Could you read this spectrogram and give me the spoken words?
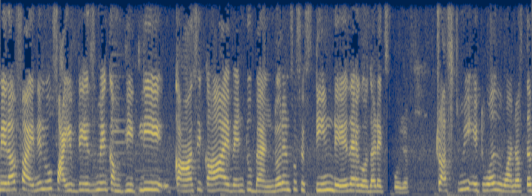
मेरा फाइनल वो फाइव डेज़ में कम्प्लीटली कहाँ से कहा I went to Bangalore and for fifteen days I go that exposure trust me it was one of the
